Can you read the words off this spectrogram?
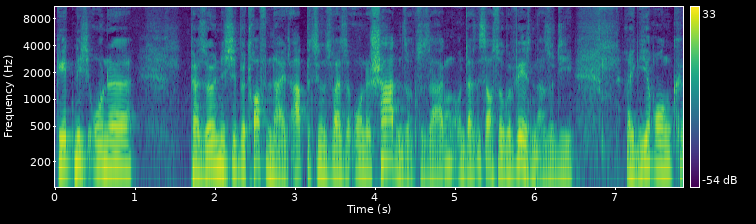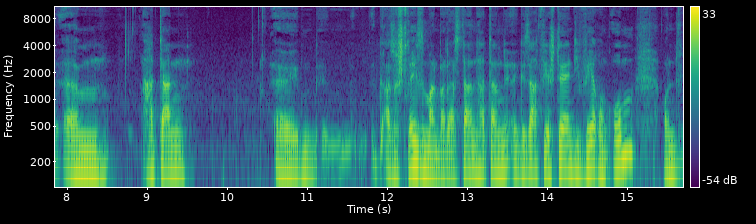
geht nicht ohne persönliche Betroffenheit ab, beziehungsweise ohne Schaden sozusagen. Und das ist auch so gewesen. Also die Regierung ähm, hat dann ähm, also Stresemann war das dann, hat dann gesagt, wir stellen die Währung um und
